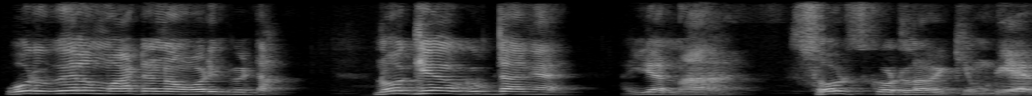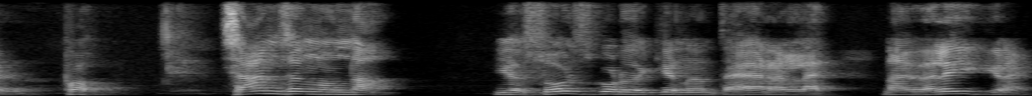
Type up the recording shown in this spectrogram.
ஒரு வேலை மாட்டேன் நான் ஓடி போயிட்டான். நோக்கியாவை கூப்பிட்டாங்க. ஐயா நான் சோர்ஸ் கோடெலாம் வைக்க முடியாது. போ. சாம்சங் வந்தான் ஐயா சோர்ஸ் கோடு வைக்க நான் தயாரில்ல. நான் விலகிக்கிறேன்.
